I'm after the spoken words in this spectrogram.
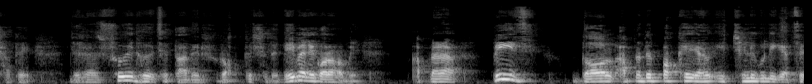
সাথে যারা শহীদ হয়েছে তাদের রক্তের সাথে বেমানি করা হবে। আপনারা প্লিজ দল আপনাদের পক্ষে এই ছেলেগুলি গেছে।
